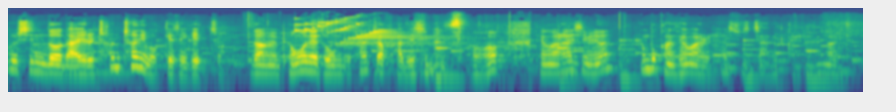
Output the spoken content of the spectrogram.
훨씬 더 나이를 천천히 먹게 되겠죠. 그 다음에 병원의 도움도 살짝 받으시면서 생활하시면 행복한 생활을 할 수 있지 않을까 이런 생각이 듭니다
